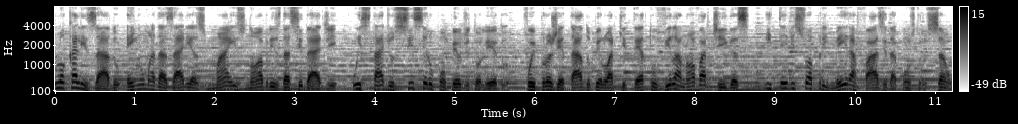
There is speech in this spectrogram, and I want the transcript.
Localizado em uma das áreas mais nobres da cidade, o estádio Cícero Pompeu de Toledo foi projetado pelo arquiteto Vila Nova Artigas e teve sua primeira fase da construção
